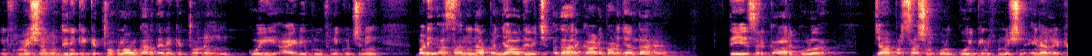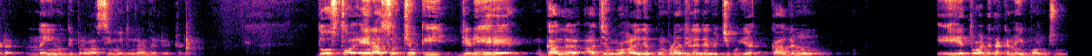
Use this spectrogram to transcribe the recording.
ਇਨਫੋਰਮੇਸ਼ਨ ਹੁੰਦੀ ਨਹੀਂ ਕਿ ਕਿੱਥੋਂ ਬਿਲੋਂਗ ਕਰਦੇ ਨੇ, ਕਿੱਥੋਂ ਨਹੀਂ। ਕੋਈ ਆਈਡੀ ਪ੍ਰੂਫ ਨਹੀਂ ਕੁਝ ਨਹੀਂ। ਬੜੀ ਆਸਾਨੀ ਨਾਲ ਪੰਜਾਬ ਦੇ ਵਿੱਚ ਆਧਾਰ ਕਾਰਡ ਬਣ ਜਾਂਦਾ ਹੈ ਤੇ ਸਰਕਾਰ ਕੋਲ ਜਾਂ ਪ੍ਰਸ਼ਾਸਨ ਕੋਲ ਕੋਈ ਵੀ ਇਨਫੋਰਮੇਸ਼ਨ ਇਹਨਾਂ ਰਿਲੇਟਡ ਨਹੀਂ ਹੁੰਦੀ, ਪ੍ਰਵਾਸੀ ਮਜ਼ਦੂਰਾਂ ਦੇ ਰਿਲੇਟਡ ਦੋਸਤੋ, ਇਹ ਨਾ ਸੋਚੋ ਕਿ ਜਿਹੜੀ ਇਹ ਗੱਲ ਅੱਜ ਮੋਹਾਲੀ ਦੇ ਕੁੰਬੜਾ ਜ਼ਿਲ੍ਹੇ ਦੇ ਵਿੱਚ ਹੋਈ ਆ ਕੱਲ ਨੂੰ ਇਹ ਤੁਹਾਡੇ ਤੱਕ ਨਹੀਂ ਪਹੁੰਚੂ।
